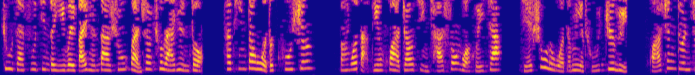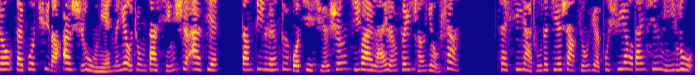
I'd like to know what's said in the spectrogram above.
住在附近的一位白人大叔晚上出来运动，他听到我的哭声，帮我打电话找警察送我回家，结束了我的灭途之旅。华盛顿州在过去的二十五年没有重大刑事案件，当地人对国际学生及外来人非常友善。在西雅图的街上，永远不需要担心迷路。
